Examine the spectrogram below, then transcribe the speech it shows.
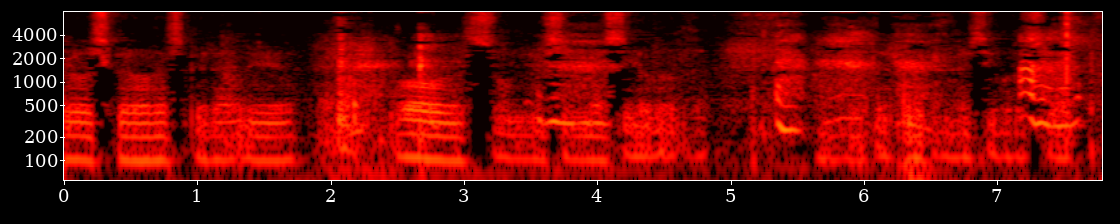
Good girl, let's get all that spit out here. Oh, that's so messy, messy. I love that. I love that fucking messy little stuff.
